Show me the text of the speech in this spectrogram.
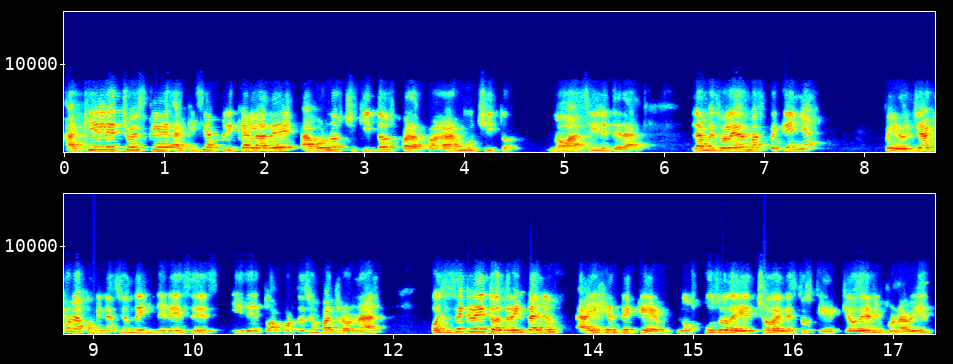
aquí el hecho es que aquí se aplica la de abonos chiquitos para pagar muchito, ¿no? Así literal. La mensualidad es más pequeña, pero ya con la combinación de intereses y de tu aportación patronal, pues ese crédito a 30 años, hay gente que nos puso, de hecho, en estos que, odian Infonavit,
